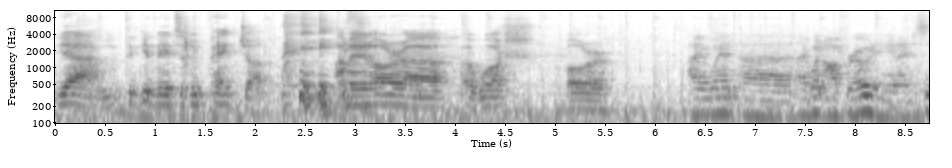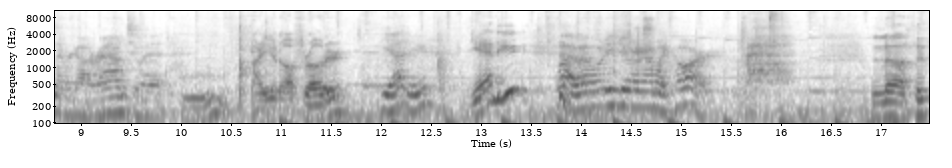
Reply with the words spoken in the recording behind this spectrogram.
Yeah, I think it needs a new paint job. I mean, or uh, a wash, or I went, uh, I went off-roading and I just never got around to it. are you an off-roader? Yeah, dude. Yeah, dude. Why? What are you doing around my car? Nothing.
